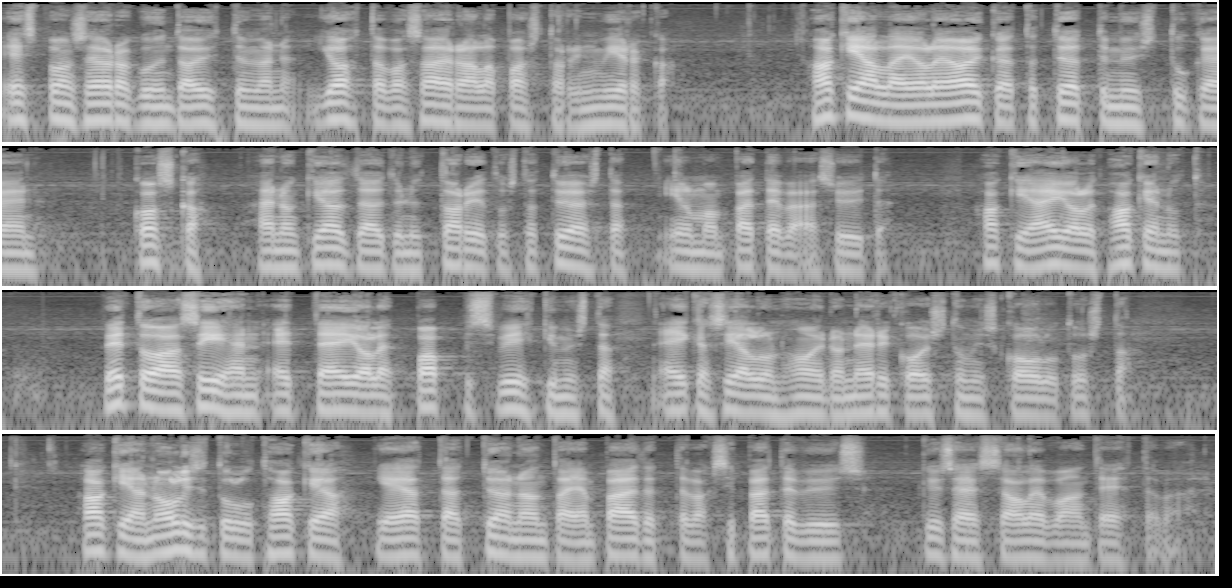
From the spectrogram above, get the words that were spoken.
Espoon seurakuntayhtymän johtava sairaalapastorin virka. Hakijalla ei ole oikeutta työttömyystukeen, koska hän on kieltäytynyt tarjotusta työstä ilman pätevää syytä. Hakija ei ole hakenut vetoaa siihen, että ei ole pappisvihkimystä eikä sielunhoidon erikoistumiskoulutusta. Hakijan olisi tullut hakea ja jättää työnantajan päätettäväksi pätevyys kyseessä olevaan tehtävään.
